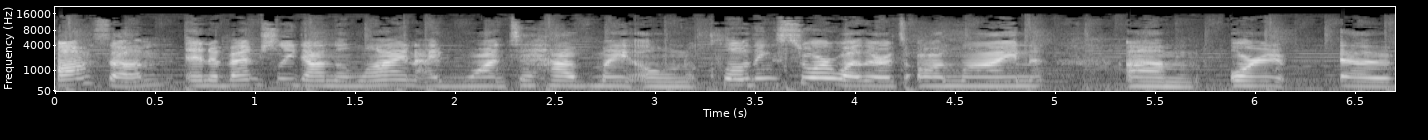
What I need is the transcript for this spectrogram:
awesome. And eventually down the line, I'd want to have my own clothing store, whether it's online um, or a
